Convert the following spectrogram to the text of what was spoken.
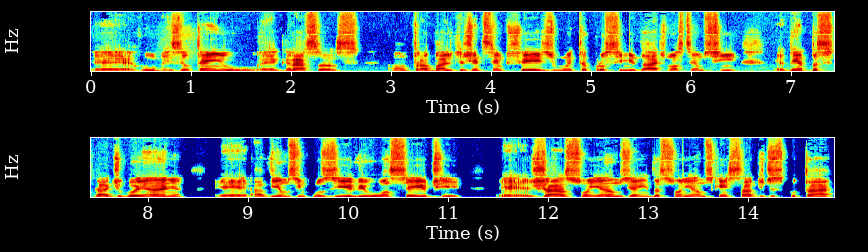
é, Rubens, eu tenho, é, graças a um trabalho que a gente sempre fez de muita proximidade, nós temos sim, é, dentro da cidade de Goiânia, é, havíamos inclusive o anseio de, é, já sonhamos e ainda sonhamos, quem sabe, disputar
